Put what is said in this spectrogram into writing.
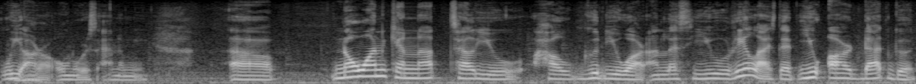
We are our own worst enemy. Uh, no one cannot tell you how good you are unless you realize that you are that good,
